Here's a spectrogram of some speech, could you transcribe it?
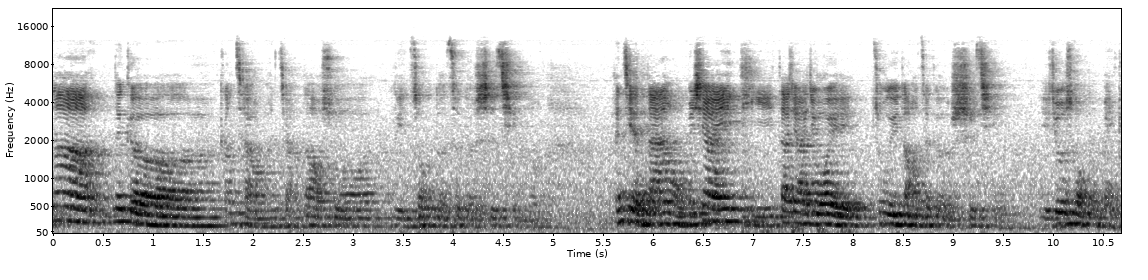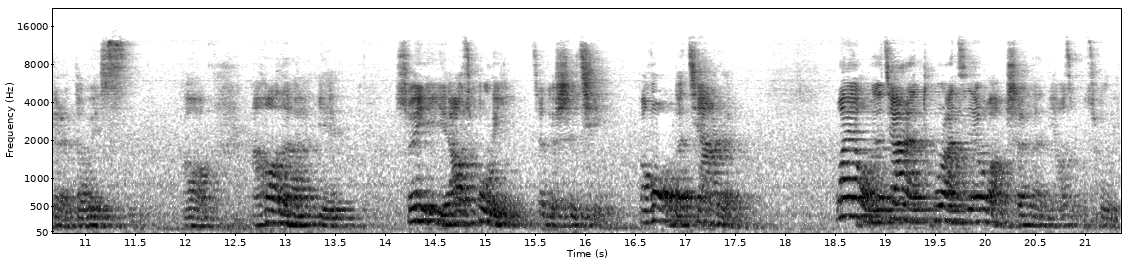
那那个刚才我们讲到说临终的这个事情呢，很简单，我们现在一提，大家就会注意到这个事情，也就是说，我们每个人都会死，哦，然后呢，也所以也要处理这个事情，包括我们的家人。万一我们的家人突然之间往生了，你要怎么处理？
